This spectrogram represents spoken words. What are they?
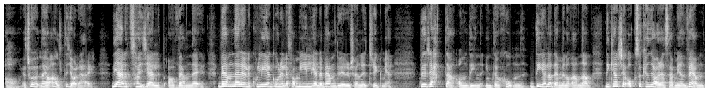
ja, jag tror när jag alltid gör det här. Det är att ta hjälp av vänner. Vänner eller kollegor eller familj eller vem du är du känner dig trygg med. Berätta om din intention. Dela den med någon annan. Ni kanske också kan göra så här med en vän.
